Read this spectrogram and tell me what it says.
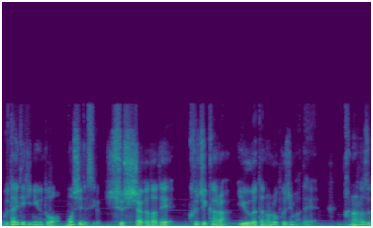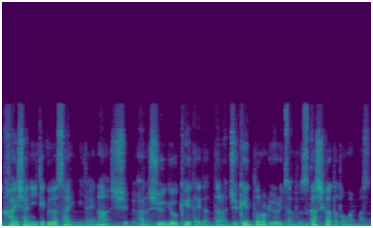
具体的に言うと、もしですよ、出社型で9時から夕方の6時まで必ず会社にいてくださいみたいなあの就業形態だったら受験との両立は難しかったと思います。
